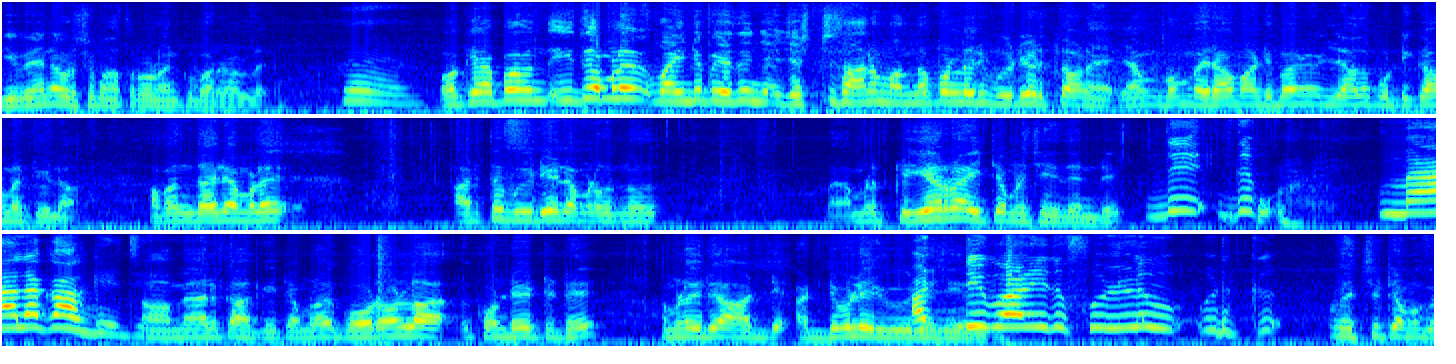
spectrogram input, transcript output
ഗിവേനെ കുറിച്ച് മാത്രമേ എനിക്ക് പറയാനുള്ളത്. ഓക്കെ അപ്പൊ ഇത് നമ്മൾ വൈൻഡപ്പ് ചെയ്ത് ജസ്റ്റ് സാധനം വന്നപ്പോൾ ഉള്ള ഒരു വീഡിയോ എടുത്താണ്. ഞാൻ ഇപ്പം വരാൻ വേണ്ടി ഇല്ലാതെ പൊട്ടിക്കാൻ പറ്റൂല. അപ്പൊ എന്തായാലും നമ്മൾ അടുത്ത വീഡിയോയിൽ നമ്മൾ ഒന്ന് നമ്മൾ ക്ലിയർ ആയിട്ട് നമ്മൾ ചെയ്തിട്ടുണ്ട്. ആ മേൽക്കാക്കിയിട്ട് നമ്മൾ ഗോഡൗണിൽ കൊണ്ടുപോയിട്ടിട്ട് നമ്മളൊരു അടി അടിപൊളി ഒരു വീഡിയോ ഫുള്ള് വെച്ചിട്ട് നമുക്ക്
